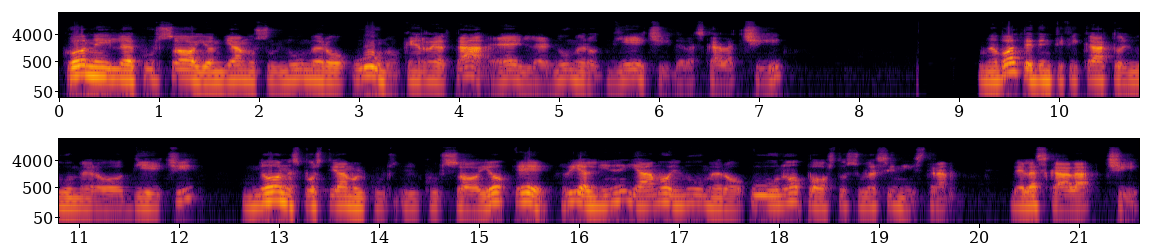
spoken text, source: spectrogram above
con il cursorio andiamo sul numero 1, che in realtà è il numero 10 della scala C. Una volta identificato il numero 10, non spostiamo il, cur il cursorio e riallineiamo il numero 1 posto sulla sinistra della scala C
